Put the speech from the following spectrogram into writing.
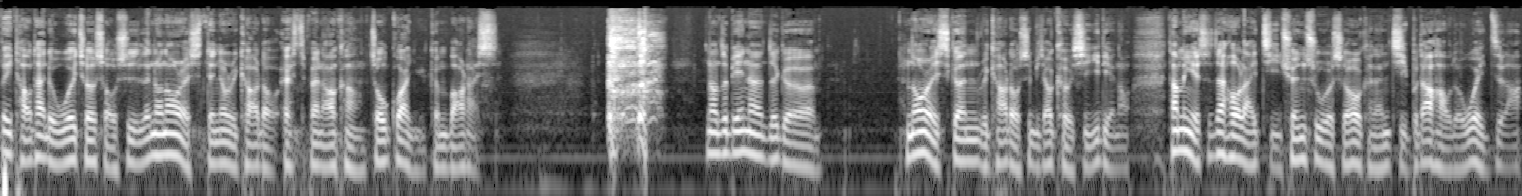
被淘汰的五位车手是 leno norris daniel ricardo esteban Alcon 周冠宇跟 Bottas 那这边呢这个 Norris 跟 Ricardo 是比较可惜一点哦，他们也是在后来挤圈数的时候，可能挤不到好的位置啦。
